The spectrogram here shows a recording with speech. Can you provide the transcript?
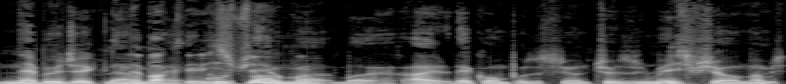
ne böceklenme, Ne bakteri, hiçbir şey yok mu? kurtlanma, hayır dekompozisyon, çözülme hiçbir şey olmamış.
